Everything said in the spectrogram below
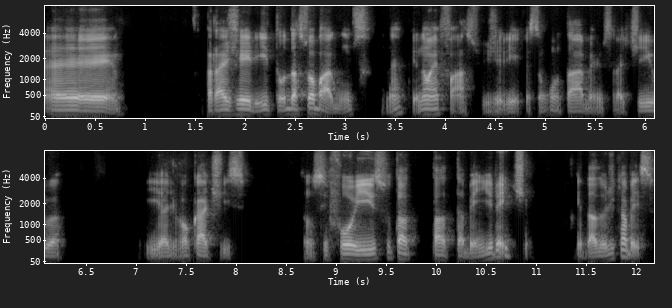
é, para gerir toda a sua bagunça, né? Porque não é fácil gerir a questão contábil, administrativa e advocatícia. Então, se for isso, tá, tá, tá bem direitinho, porque dá dor de cabeça.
